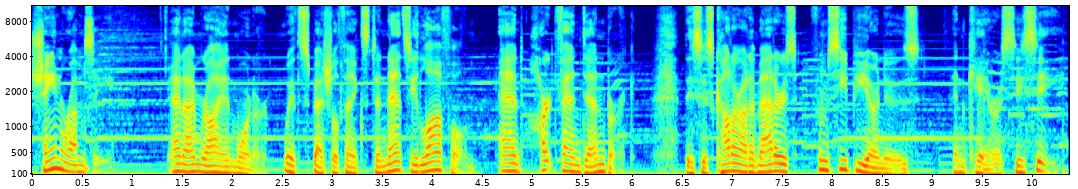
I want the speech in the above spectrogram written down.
Shane Rumsey. And I'm Ryan Warner, with special thanks to Nancy Lofholm and Hart Van Denburg. This is Colorado Matters from CPR News and KRCC.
